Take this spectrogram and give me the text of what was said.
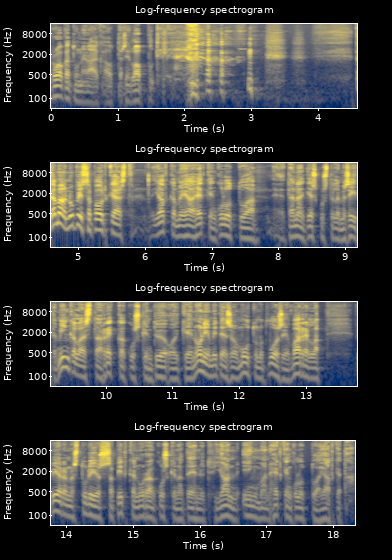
ruokatunnin aika ottaisin lopputiliä. Tämä on Nupissa podcast. Jatkamme ihan hetken kuluttua. Tänään keskustelemme siitä, minkälaista rekkakuskin työ oikein on ja miten se on muuttunut vuosien varrella. Vieraana studiossa pitkän uran kuskina tehnyt Jan Ingman. Hetken kuluttua jatketaan.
